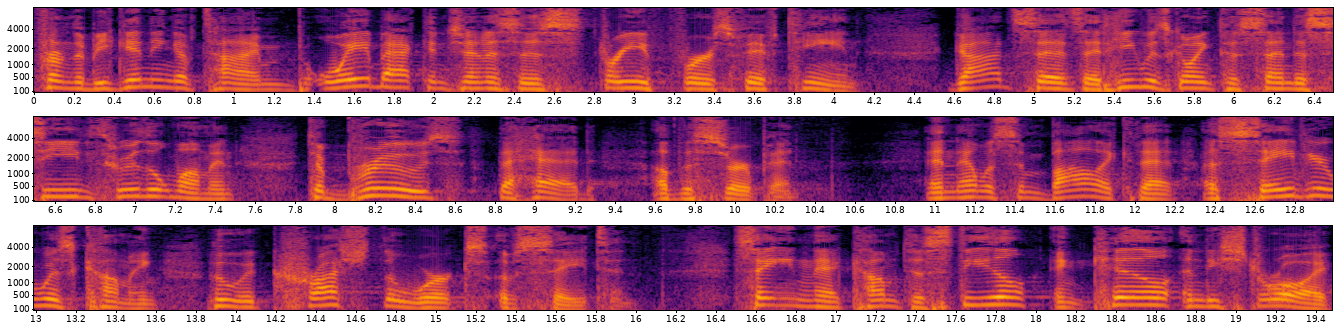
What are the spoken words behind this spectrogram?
from the beginning of time, way back in Genesis 3, verse 15, God says that he was going to send a seed through the woman to bruise the head of the serpent. And that was symbolic that a Savior was coming who would crush the works of Satan. Satan had come to steal and kill and destroy,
